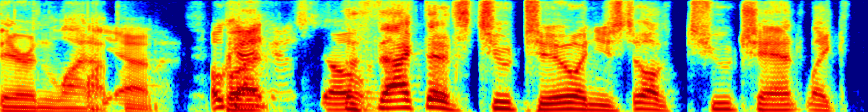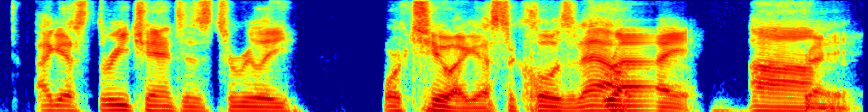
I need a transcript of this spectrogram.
they're in the lineup. Yeah. Okay. But so The fact that it's 2-2 and you still have two chance like I guess three chances to really or two, I guess, to close it out. right. Um, right.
